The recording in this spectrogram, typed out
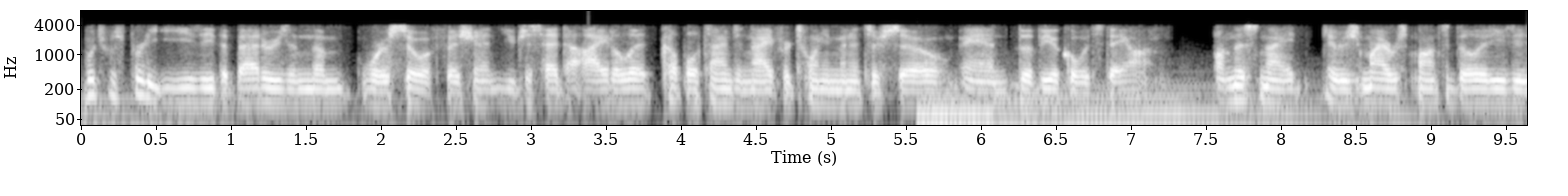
which was pretty easy. The batteries in them were so efficient. You just had to idle it a couple of times a night for 20 minutes or so, and the vehicle would stay on on this night, it was my responsibility to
